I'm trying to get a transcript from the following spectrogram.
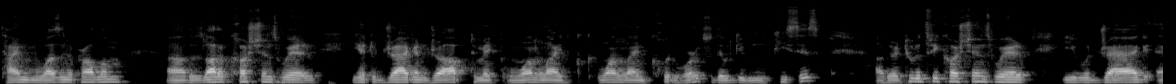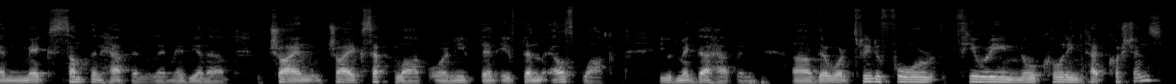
time wasn't a problem. Uh, there was a lot of questions where you had to drag and drop to make one line one line code work. So they would give you little pieces. Uh, there are two to three questions where you would drag and make something happen, like maybe a try and try except block or an if then if then else block. You would make that happen. Uh, there were three to four theory no coding type questions.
